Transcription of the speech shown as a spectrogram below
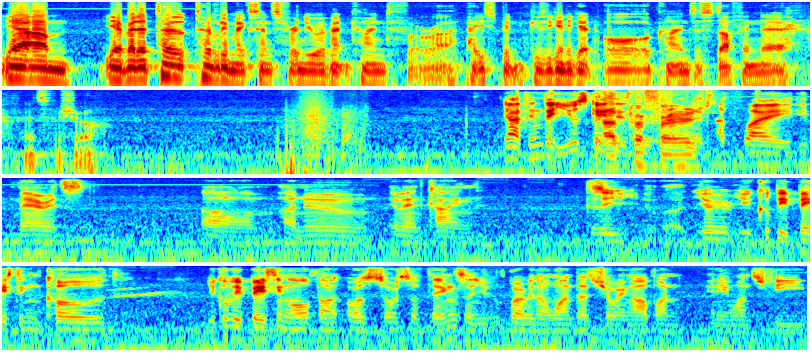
Yeah, um, yeah, but it to- totally makes sense for a new event kind for uh, Pastebin because you're going to get all kinds of stuff in there. That's for sure. Yeah, I think the use case I is prefer- That's why it merits um, a new event kind. Because you you you could be pasting code, you could be pasting all th- all sorts of things, and you probably don't want that showing up on anyone's feed.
